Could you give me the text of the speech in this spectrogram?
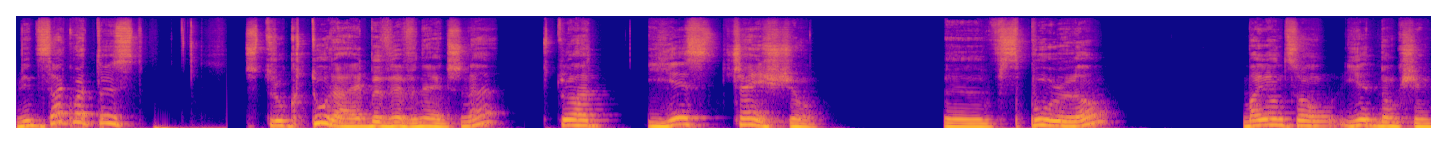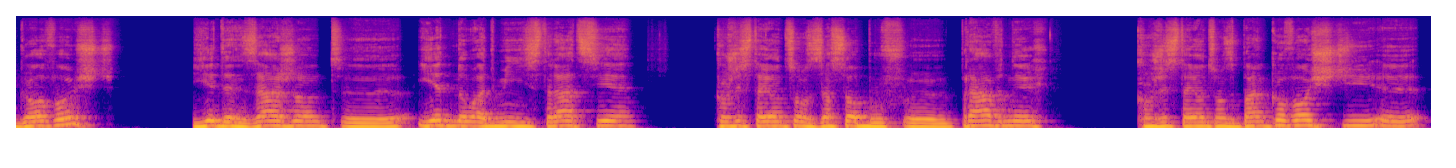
Więc zakład to jest struktura jakby wewnętrzna, która jest częścią y, wspólną, mającą jedną księgowość, jeden zarząd, y, jedną administrację, korzystającą z zasobów y, prawnych, korzystającą z bankowości, y,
